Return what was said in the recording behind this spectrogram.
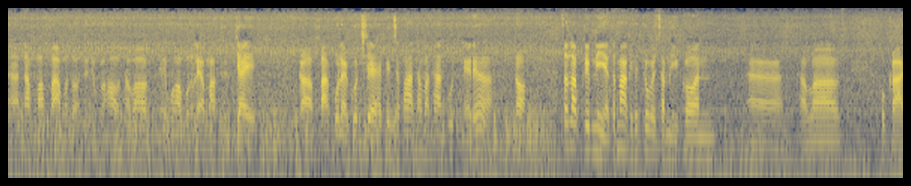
อ่ามาฝากมาตอนตัวยุคของเราถ้าว่าให้พวกเราเบิ่งแล้วมากถึงใจก็ฝากกดไลค์กดแชร์ให้เป็นสภาพธรรมทานบุญในเด้อเนาะสำหรับคลิปนี้อาตมาก็จะจบไปซ้ำนี้ก่อนเอ่อถามว่าโอกาส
